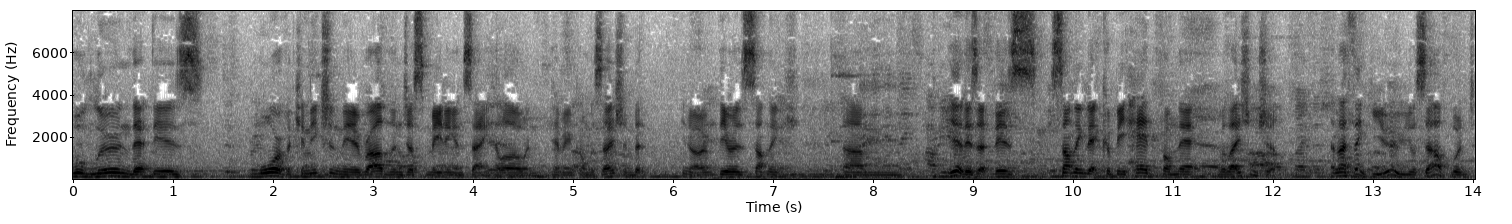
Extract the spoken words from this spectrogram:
will learn that there's more of a connection there rather than just meeting and saying hello and having a conversation. But you know, there is something. Um, yeah, there's a, there's something that could be had from that relationship, and I think you yourself would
